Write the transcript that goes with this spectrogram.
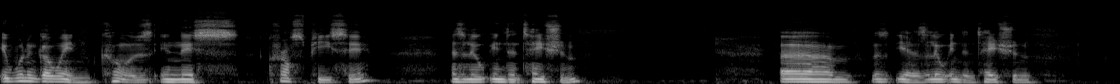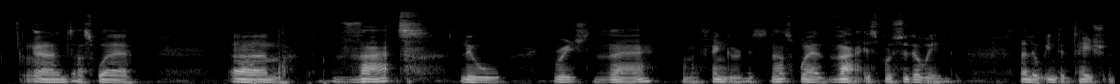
it wouldn't go in because in this cross piece here, there's a little indentation. Um, there's, yeah, there's a little indentation, and that's where um, that little ridge there on my finger is. That's where that is supposed to go in, that little indentation.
